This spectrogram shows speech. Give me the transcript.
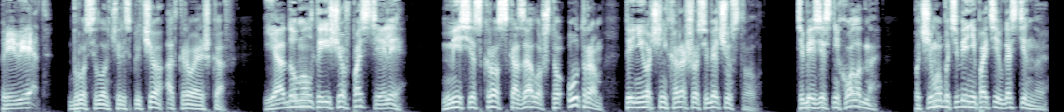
«Привет!» — бросил он через плечо, открывая шкаф. «Я думал, ты еще в постели». Миссис Кросс сказала, что утром ты не очень хорошо себя чувствовал. Тебе здесь не холодно? Почему бы тебе не пойти в гостиную?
